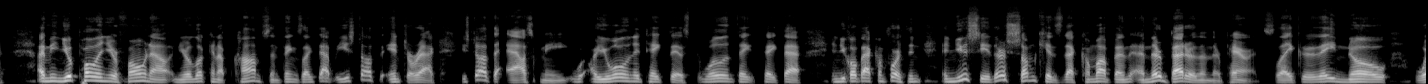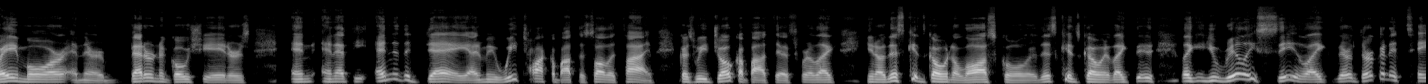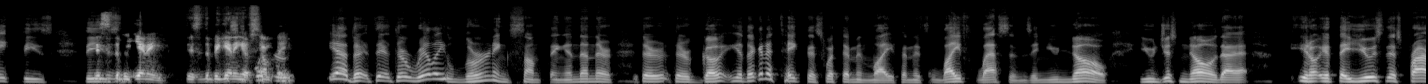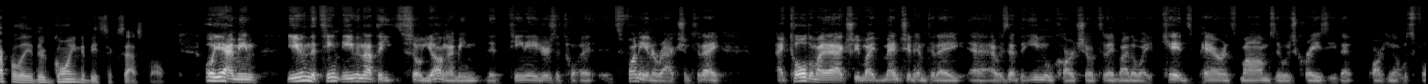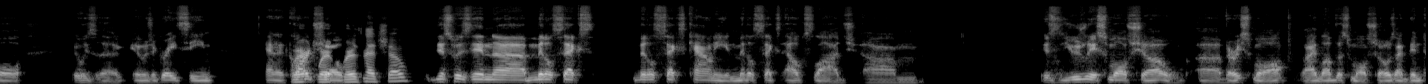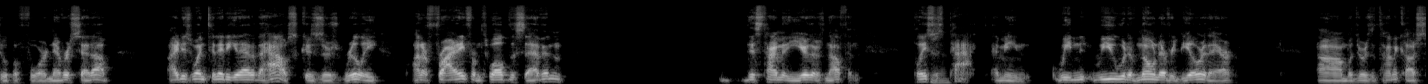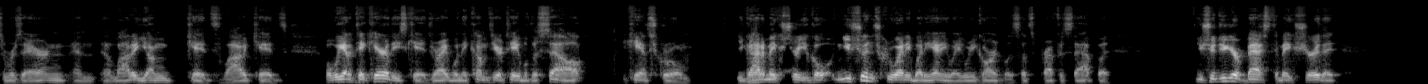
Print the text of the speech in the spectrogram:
agree. I mean, you're pulling your phone out and you're looking up comps and things like that, but you still have to interact. You still have to ask me, are you willing to take this? Willing to take, take that? And you go back and forth. And and you see there's some kids that come up and, and they're better than their parents. Like they know way more and they're better negotiators. And and at the end of the day, I mean, we talk about this all the time because we joke about this. We're like, you know, this kid's going to law school or this kid's going like like you really see like they're they're gonna take these these This is the beginning. This is the beginning of is what they're- something. yeah they're, they're they're really learning something and then they're they're they're going yeah, they're going to take this with them in life and it's life lessons and you know you just know that you know if they use this properly they're going to be successful Oh yeah, I mean, even the team, even not the so young. I mean, the teenagers. The tw- it's funny interaction today. I told him I actually might mention him today. Uh, I was at the emu card show today. By the way, kids, parents, moms. It was crazy. That parking lot was full. It was a it was a great scene. And a Where- card where- show. where's that show this was in uh, Middlesex, Middlesex County in Middlesex Elks Lodge. Um, is usually a small show, uh, very small. I love the small shows. I've been to it before. Never set up. I just went today to get out of the house because there's really on a Friday from twelve to seven. This time of the year, there's nothing. Place was packed. I mean, we we would have known every dealer there, um, but there was a ton of customers there and, and and a lot of young kids, a lot of kids. But we got to take care of these kids, right? When they come to your table to sell, you can't screw them. You got to make sure you go. You shouldn't screw anybody anyway, regardless. Let's preface that, but you should do your best to make sure that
